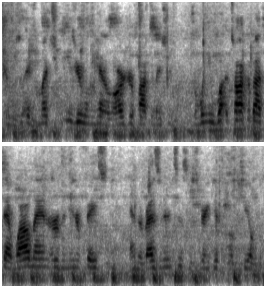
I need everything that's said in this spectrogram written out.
It was it's much easier when we had a larger population. So when you talk about that wildland urban interface and the residences, it's very difficult to be able to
